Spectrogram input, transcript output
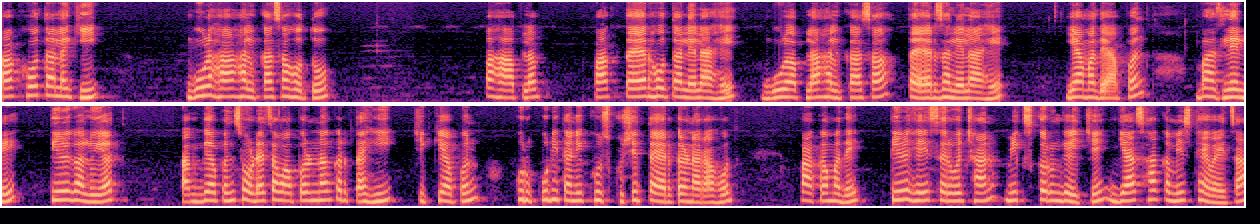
पाक होत आला की गूळ हा हलकासा होतो. पहा आपला पाक तयार होत आलेला आहे. गूळ आपला हलकासा तयार झालेला आहे. यामध्ये आपण भाजलेले तीळ घालूयात. अगदी आपण सोड्याचा वापर न करता ही चिक्की आपण कुरकुरीत आणि खुसखुशीत तयार करणार आहोत. पाकामध्ये तीळ हे सर्व छान मिक्स करून घ्यायचे. गॅस हा कमीच ठेवायचा.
